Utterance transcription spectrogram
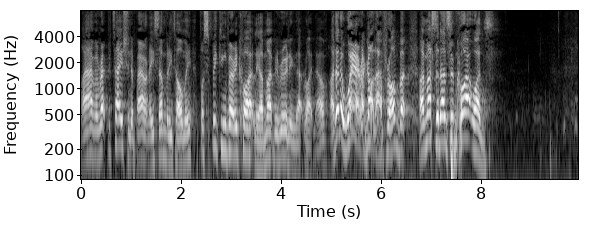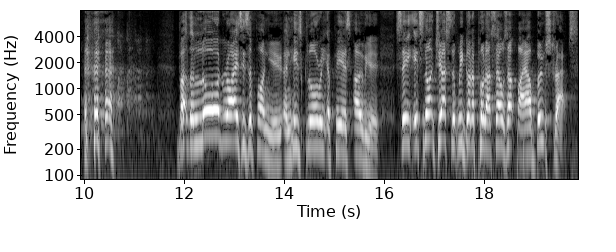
I have a reputation, apparently, somebody told me, for speaking very quietly. I might be ruining that right now. I don't know where I got that from, but I must have done some quiet ones. but the Lord rises upon you, and his glory appears over you. See, it's not just that we've got to pull ourselves up by our bootstraps,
